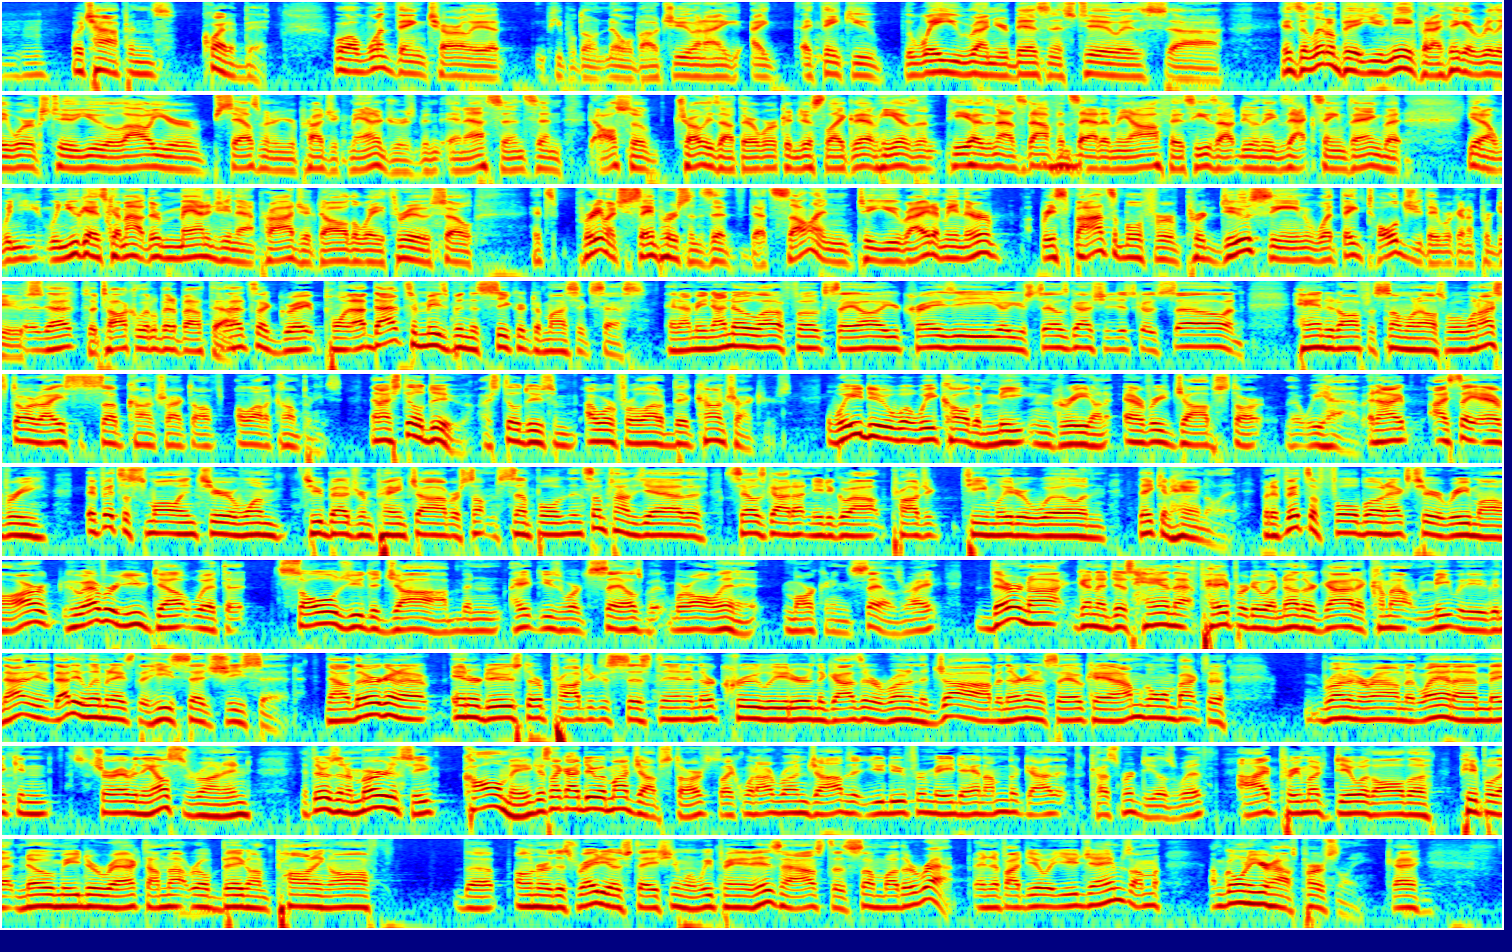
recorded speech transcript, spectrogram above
which happens quite a bit. Well, one thing, Charlie, that people don't know about you, and I, I, I think you, the way you run your business too, is uh, is a little bit unique, but I think it really works too. You allow your salesmen or your project managers, in, in essence, and also Charlie's out there working just like them. He hasn't, he has not stopped and mm-hmm. sat in the office. He's out doing the exact same thing, but you know, when you when you guys come out, they're managing that project all the way through. So it's pretty much the same persons that that's selling to you, right? I mean, they're responsible for producing what they told you they were going to produce. That- so talk a little bit about that. That's a great point. Uh, That to me has been the secret to my success. And I mean, I know a lot of folks say, "Oh, you're crazy. You know, your sales guy should just go sell and hand it off to someone else." Well, when I started, I used to subcontract off a lot of companies, and I still do. I still do some. I work for a lot of big contractors. We do what we call the meet and greet on every job start that we have, and I I say every. If it's a small interior one two bedroom paint job or something simple, then sometimes yeah, the sales guy doesn't need to go out. Project team leader will, and they can handle it. But if it's a full blown exterior remodel, our whoever you dealt with that sold you the job, and I hate to use the word sales, but we're all in it, marketing sales, right? They're not gonna just hand that paper to another guy to come out and meet with you, and that that eliminates the he said she said. Now they're gonna introduce their project assistant and their crew leader and the guys that are running the job, and they're gonna say, okay, I'm going back to running around Atlanta and making sure everything else is running. If there's an emergency, call me, just like I do at my job starts. Like when I run jobs that you do for me, Dan, I'm the guy that the customer deals with. I pretty much deal with all the people that know me direct. I'm not real big on pawning off the owner of this radio station when we painted his house to some other rep. And if I deal with you, James, I'm I'm going to your house personally. Okay.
